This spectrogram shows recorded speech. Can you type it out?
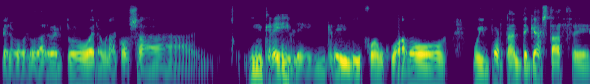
pero lo de Alberto era una cosa increíble, increíble, y fue un jugador muy importante que hasta hace,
